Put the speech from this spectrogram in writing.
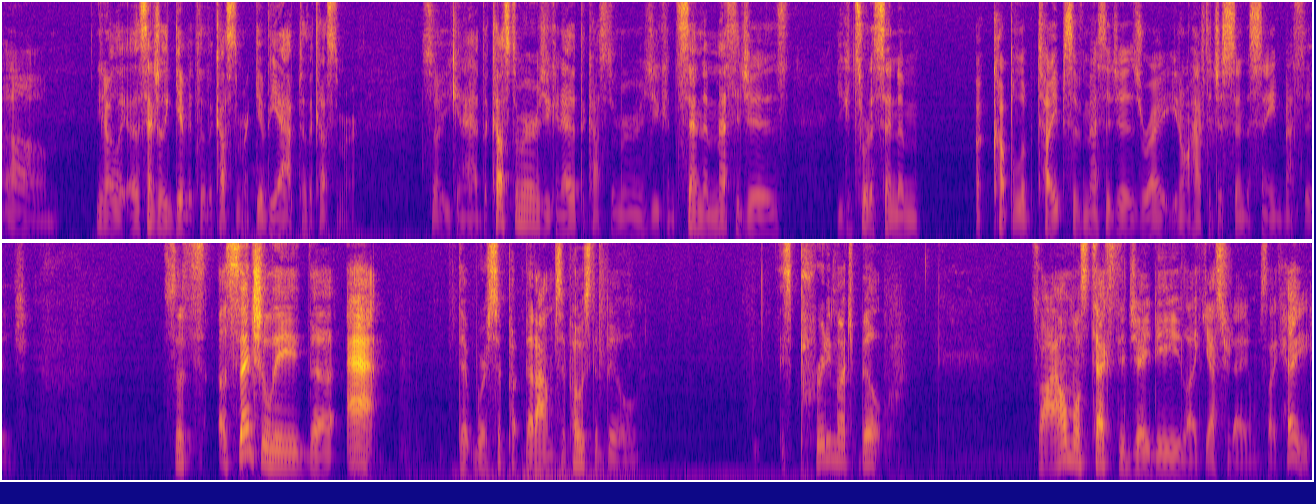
Um you know, like essentially give it to the customer, give the app to the customer. So you can add the customers, you can edit the customers, you can send them messages, you can sort of send them a couple of types of messages, right? You don't have to just send the same message. So it's essentially the app that we're that I'm supposed to build is pretty much built. So I almost texted JD like yesterday and was like, "Hey,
